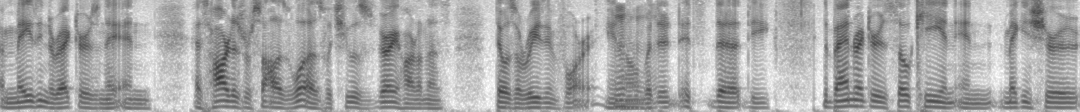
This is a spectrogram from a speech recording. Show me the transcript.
amazing directors, and they, and as hard as Rosales was, which he was very hard on us, there was a reason for it. You know, Mhm. but it, it's the the the band director is so key in in making sure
